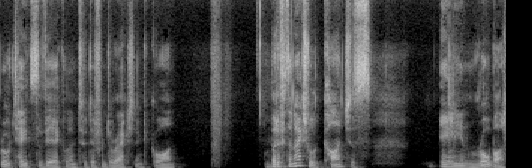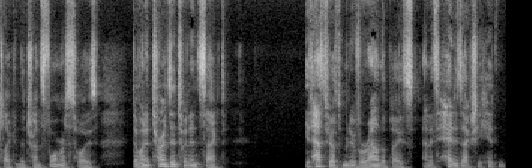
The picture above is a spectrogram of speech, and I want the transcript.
rotates the vehicle into a different direction and can go on. But if it's an actual conscious alien robot, like in the Transformers toys, then when it turns into an insect, it has to be able to maneuver around the place and its head is actually hidden.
